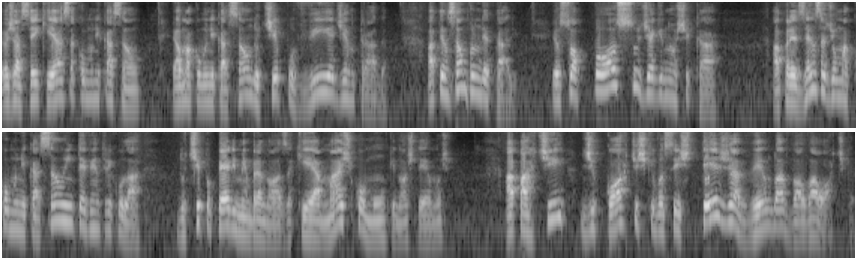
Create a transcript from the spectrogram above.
eu já sei que essa comunicação é uma comunicação do tipo via de entrada. Atenção para um detalhe: eu só posso diagnosticar a presença de uma comunicação interventricular do tipo perimembranosa, que é a mais comum que nós temos, a partir de cortes que você esteja vendo a válvula aórtica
